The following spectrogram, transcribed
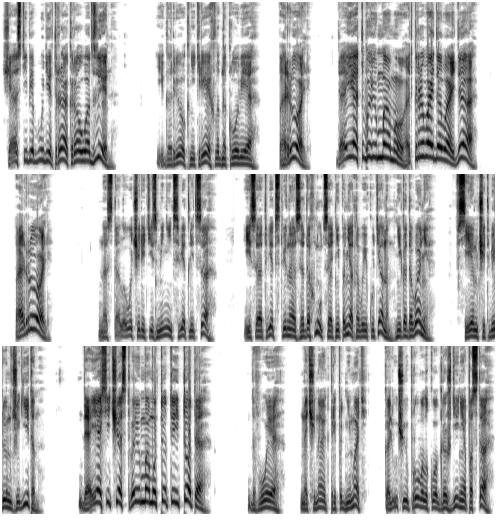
Сейчас тебе будет рак Рауадзин!» Игорек, не теряя хладнокровия. «Пароль! Да я твою маму! Открывай давай, да! Пароль!» Настала очередь изменить цвет лица и, соответственно, задохнуться от непонятного якутянам негодования всем четверым джигитам. «Да я сейчас твою маму то-то и то-то!» Двое начинают приподнимать колючую проволоку ограждения поста,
